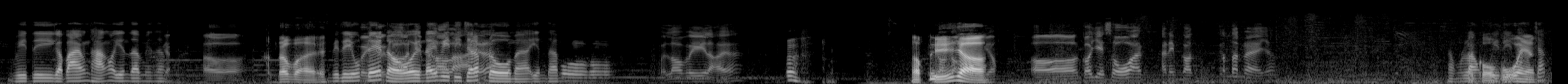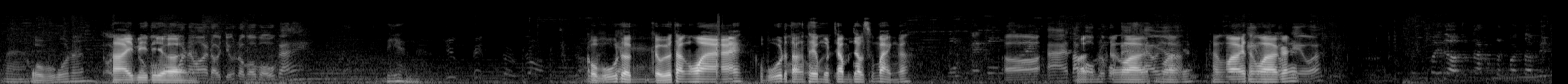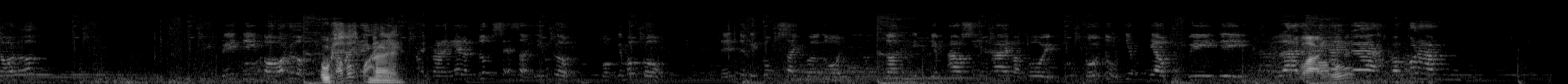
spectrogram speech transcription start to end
VT gặp ai cũng thắng rồi yên tâm yên tâm. Ờ đâu vậy? VT update rồi lấy nó VT cho lắp đồ mà yên tâm. Phải lo vi lại á. Hợp lý nhở có- ờ có dây số anh anh em con cắt tách ra nhá Phải long cổ vũ em. chắc mà. Cổ vũ đó. Đội hai VT đội trưởng đội cổ vũ cái. Điên. Cổ vũ được kiểu thăng hoa ấy. Cổ vũ được tăng thêm một trăm phần trăm sức mạnh á. Ờ ai top Vâng, một được một thăng hoa thăng hoa thăng hoa cái thăng hoa cái. ui Có này này.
